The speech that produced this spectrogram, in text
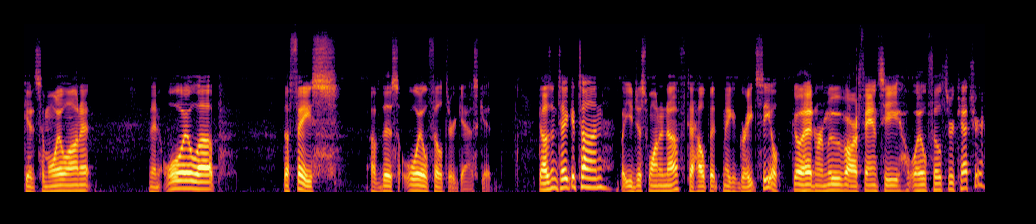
get some oil on it, then oil up the face of this oil filter gasket. Doesn't take a ton, but you just want enough to help it make a great seal. Go ahead and remove our fancy oil filter catcher,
